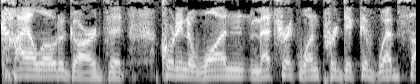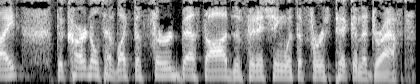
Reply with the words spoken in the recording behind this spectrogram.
Kyle Odegard that, according to one metric, one predictive website, the Cardinals have like the third best odds of finishing with the first pick in the draft.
